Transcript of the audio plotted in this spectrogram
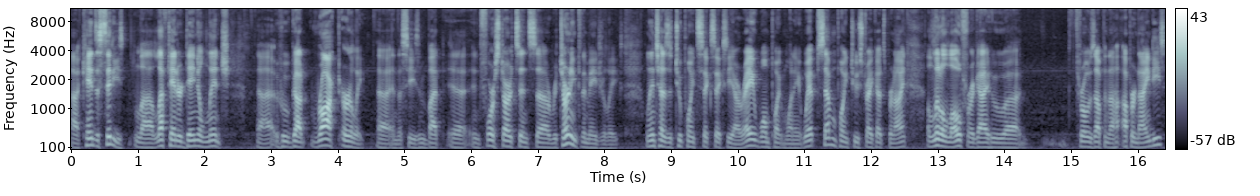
Uh, Kansas City's uh, left-hander Daniel Lynch, who got rocked early uh, in the season, but uh, in four starts since returning to the major leagues, Lynch has a 2.66 ERA, 1.18 WHIP, 7.2 strikeouts per nine, a little low for a guy who throws up in the upper 90s,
